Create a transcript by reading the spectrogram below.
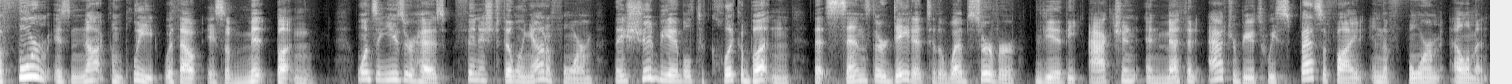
A form is not complete without a submit button. Once a user has finished filling out a form, they should be able to click a button that sends their data to the web server via the action and method attributes we specified in the form element.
